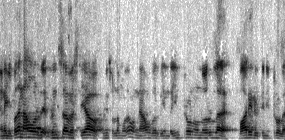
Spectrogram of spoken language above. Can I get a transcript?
எனக்கு இப்பதான் ஞாபகம் வருது பிரின்ஸா வெஸ்டியா அப்படின்னு சொல்லும் போது ஒரு ஞாபகம் வருது இந்த இன்ட்ரோன்னு ஒண்ணு வரும்ல வாரியர் வித்தின் இன்ட்ரோல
